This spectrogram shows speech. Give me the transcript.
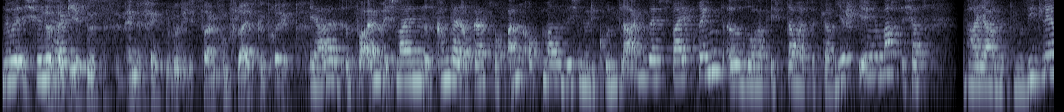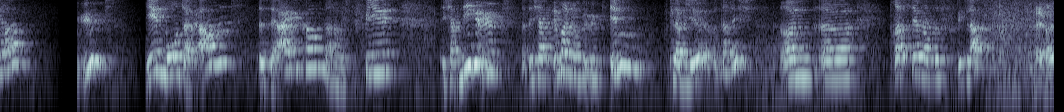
Nur ich finde. Das halt, Ergebnis ist im Endeffekt, würde ich sagen, vom Fleiß geprägt. Ja, und vor allem, ich meine, es kommt halt auch ganz drauf an, ob man sich nur die Grundlagen selbst beibringt. Also so habe ich es damals mit Klavierspielen gemacht. Ich hatte ein paar Jahre mit Musiklehrer geübt. Jeden Montagabend ist der angekommen, dann habe ich gespielt. Ich habe nie geübt. Ich habe immer nur geübt im Klavierunterricht. Und äh, trotzdem hat das geklappt. High five.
